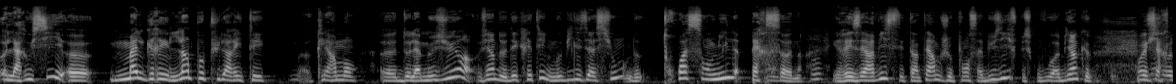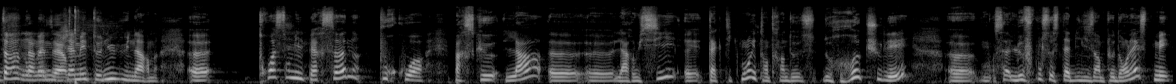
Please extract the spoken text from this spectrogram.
la Russie, malgré l'impopularité clairement de la mesure, vient de décréter une mobilisation de 300 000 personnes. Et réserviste, c'est un terme, je pense, abusif, puisqu'on voit bien que certains n'ont même réserve. jamais tenu une arme. Euh, 300 000 personnes, pourquoi? Parce que là, euh, euh, la Russie, euh, tactiquement, est en train de, de reculer. Euh, bon, ça, le front se stabilise un peu dans l'Est, mais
